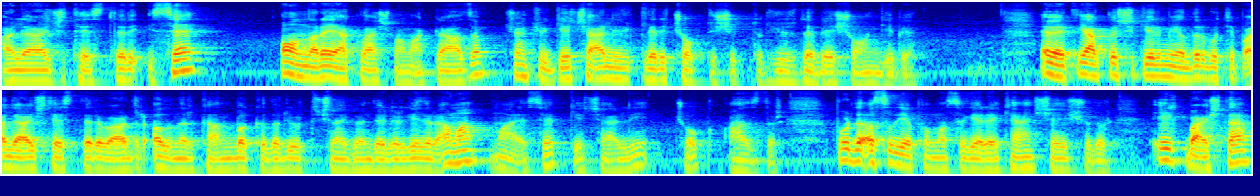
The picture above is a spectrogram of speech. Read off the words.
alerji testleri ise onlara yaklaşmamak lazım. Çünkü geçerlilikleri çok düşüktür. %5-10 gibi. Evet yaklaşık 20 yıldır bu tip alerji testleri vardır. Alınır kan, bakılır, yurt dışına gönderilir, gelir ama maalesef geçerliği çok azdır. Burada asıl yapılması gereken şey şudur. İlk başta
